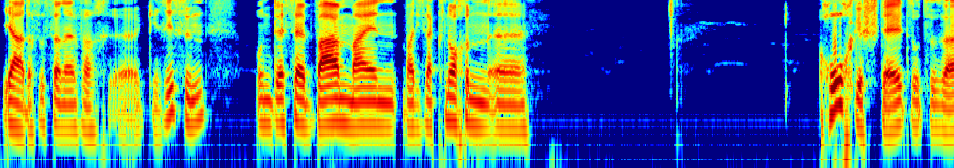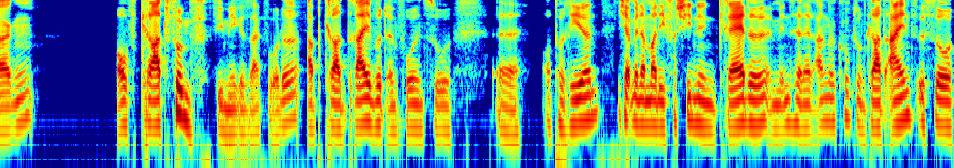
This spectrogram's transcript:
Ja, das ist dann einfach äh, gerissen und deshalb war mein, war dieser Knochen äh, hochgestellt sozusagen auf Grad 5, wie mir gesagt wurde. Ab Grad 3 wird empfohlen zu äh, operieren. Ich habe mir dann mal die verschiedenen Gräde im Internet angeguckt und Grad 1 ist so,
